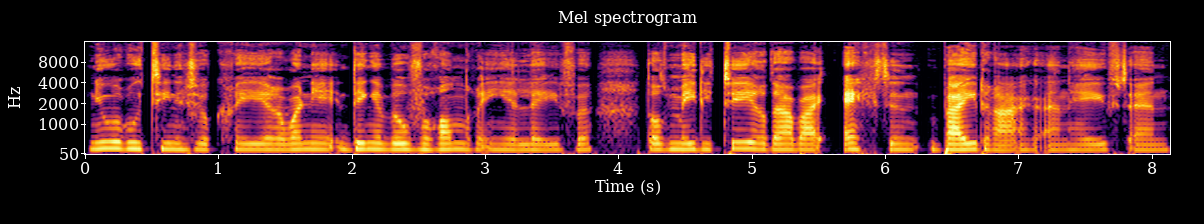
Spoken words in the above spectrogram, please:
nieuwe routines wil creëren, wanneer dingen wil veranderen in je leven, dat mediteren daarbij echt een bijdrage aan heeft. En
